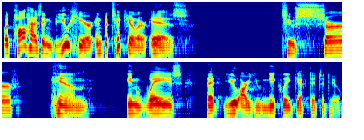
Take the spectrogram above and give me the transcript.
What Paul has in view here in particular is to serve Him in ways that you are uniquely gifted to do.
